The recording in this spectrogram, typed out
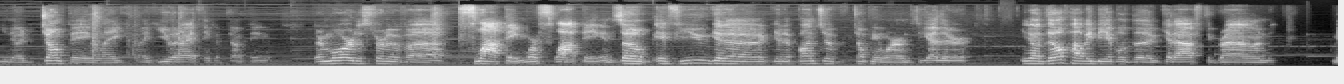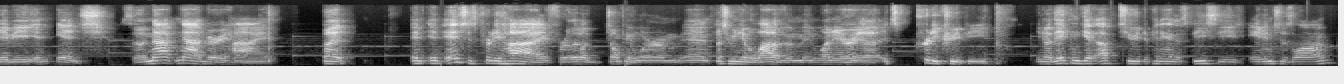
you know, jumping like like you and I think of jumping. They're more just sort of uh, flopping, more flopping. And so if you get a get a bunch of jumping worms together, you know, they'll probably be able to get off the ground maybe an inch. So not not very high, but an, an, inch is pretty high for a little jumping worm, and especially when you have a lot of them in one area, it's pretty creepy. You know, they can get up to, depending on the species, eight inches long,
